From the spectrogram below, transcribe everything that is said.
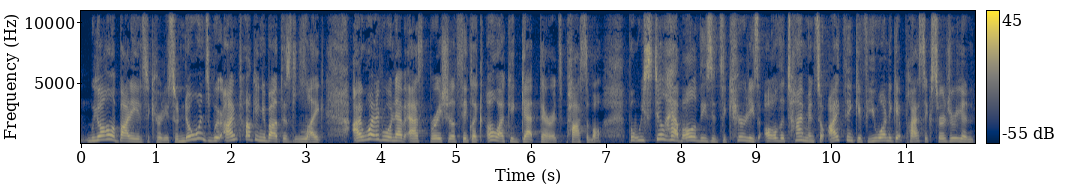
we all have body insecurity. So no one's we're I'm talking about this like I want everyone to have aspiration to think like, oh, I could get there. It's possible. But we still have all of these insecurities all the time. And so I think if you want to get plastic surgery and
